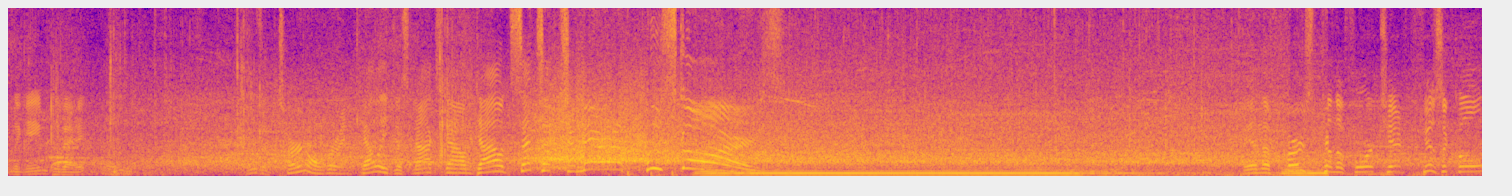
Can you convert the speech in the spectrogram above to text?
in the game today. There's a turnover, and Kelly just knocks down Dowd, sets up Chimera, who scores! In the first on the forecheck, physical.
